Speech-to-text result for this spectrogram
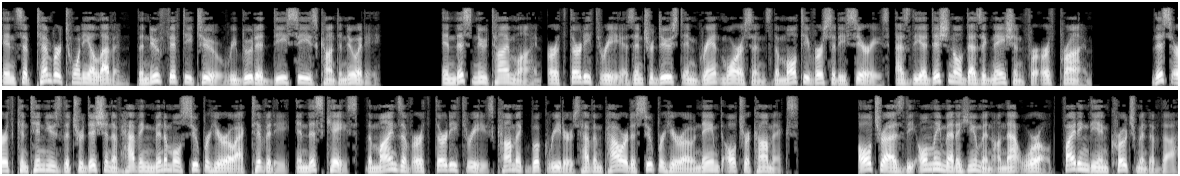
In September 2011, the New 52 rebooted DC's continuity. In this new timeline, Earth 33 is introduced in Grant Morrison's The Multiversity series, as the additional designation for Earth Prime. This Earth continues the tradition of having minimal superhero activity, in this case, the minds of Earth 33's comic book readers have empowered a superhero named Ultra Comics. Ultra is the only metahuman on that world, fighting the encroachment of the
